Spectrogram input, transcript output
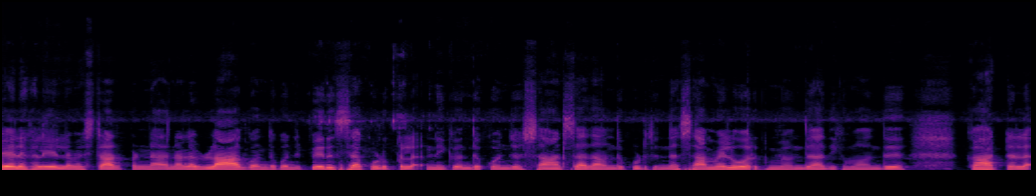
வேலைகள் எல்லாமே ஸ்டார்ட் பண்ணேன். அதனால் விலாக் வந்து கொஞ்சம் பெருசாக கொடுக்கல. இன்றைக்கி வந்து கொஞ்சம் ஷார்ட்ஸாக தான் வந்து கொடுத்துருந்தேன். சமையல் ஒர்க்குமே வந்து அதிகமாக வந்து காட்டலை.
